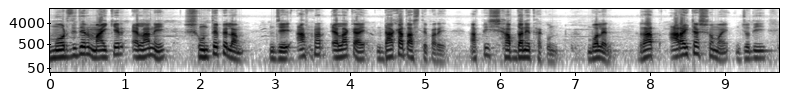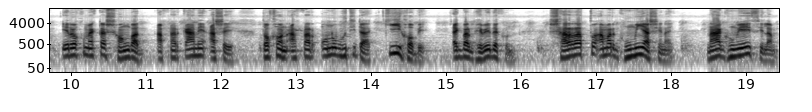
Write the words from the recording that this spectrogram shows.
মসজিদের মাইকের এলানে শুনতে পেলাম যে আপনার এলাকায় ডাকাত আসতে পারে। আপনি সাবধানে থাকুন। বলেন, রাত আড়াইটার সময় যদি এরকম একটা সংবাদ আপনার কানে আসে, তখন আপনার অনুভূতিটা কি হবে? একবার ভেবে দেখুন। সারা রাত তো আমার ঘুমিয়ে আসে নাই। না ঘুমিয়েই ছিলাম।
